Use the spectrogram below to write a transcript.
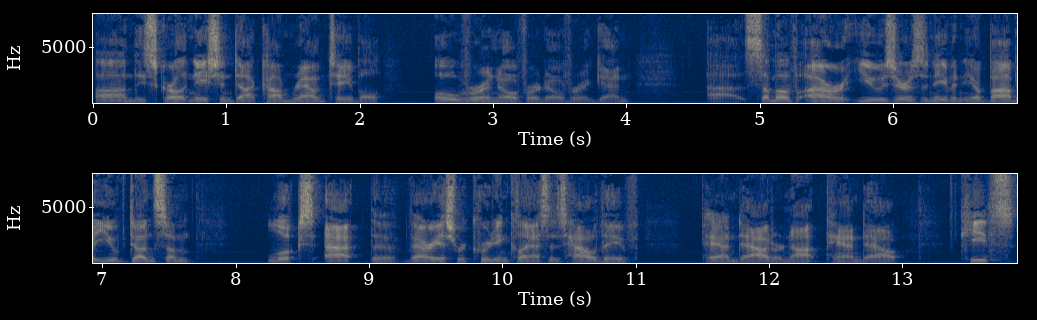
on the ScarletNation.com roundtable over and over and over again. Uh, some of our users, and even, you know, Bobby, you've done some looks at the various recruiting classes, how they've panned out or not panned out. Keith's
